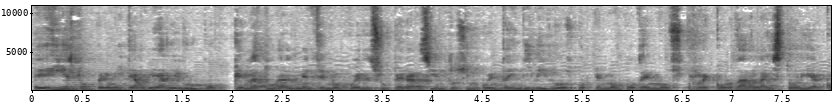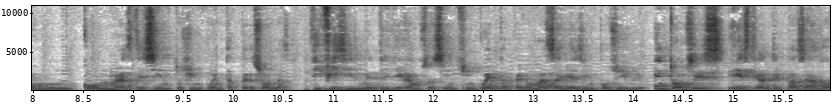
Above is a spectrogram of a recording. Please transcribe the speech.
Eh, y esto permite ampliar el grupo, que naturalmente no puede superar 150 individuos porque no podemos recordar la historia común con más de 150 personas. Difícilmente llegamos a 150, pero más allá es imposible. Entonces, este antepasado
